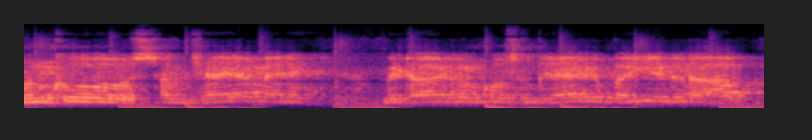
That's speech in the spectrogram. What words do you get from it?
उनको समझाया मैंने। बिठा के उनको समझाया कि भाई, अगर आप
